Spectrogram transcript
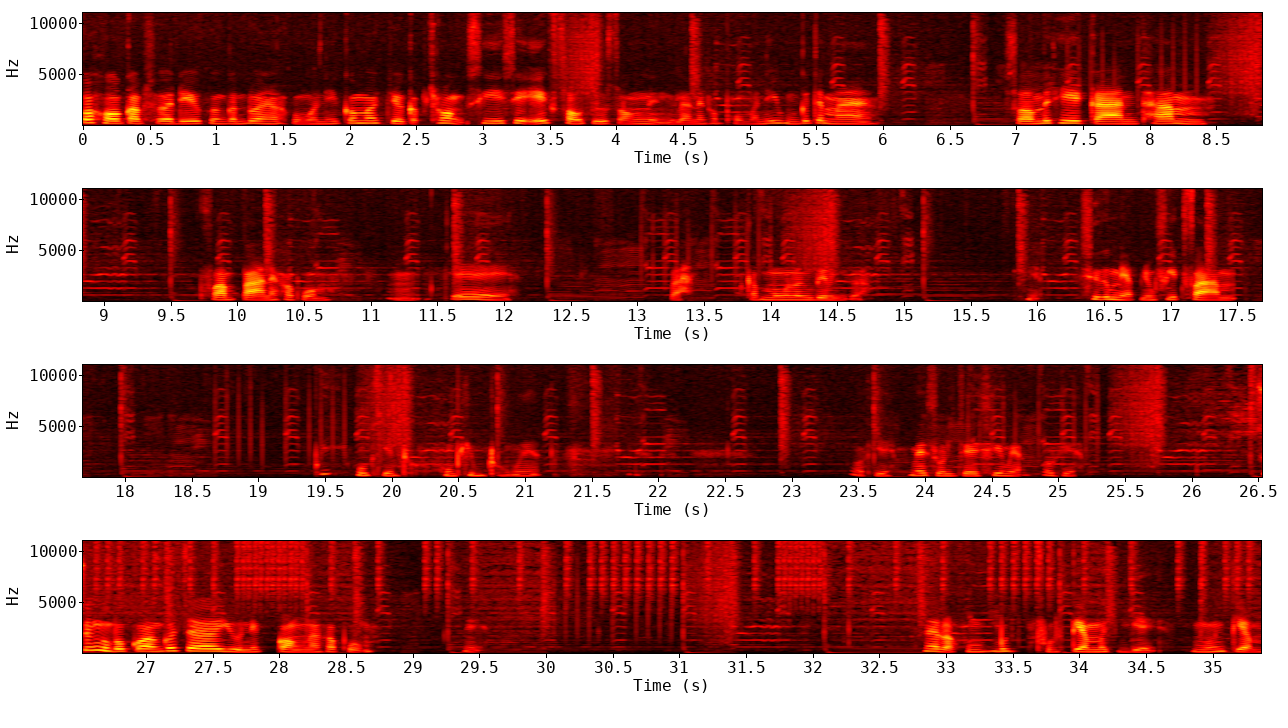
ก็ขอกลับสวัสดีทุกคนกันด้วยนะครับผมวันนี้ก็มาเจอกับช่อง CCX 2 0 2 1แล้วนะครับผมวันนี้ผมก็จะมาสอนวิธีการทำฟาร์มป่านะครับผม โอเคไปกลับมูเรื่องเดิมอีกว่าเนี่ยชื่อแมปยังฟิตฟาร์มปิ๊ผมเขียนถูกผมพิมพ์ถูกไหมอะโอเค ไม่สนใจชื่อแมปโอเค ซึ่งอุปกรณ์ก็จะอยู่ในกล่องนะครับผม นี่นี่แหละผมเพิ่งผมเตรียมมื่อกี้เองผมเพิ่งเตรียม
